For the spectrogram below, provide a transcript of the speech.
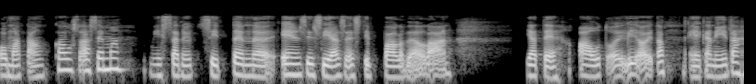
oma tankkausasema, missä nyt sitten ensisijaisesti palvellaan jäteautoilijoita, eikä niitä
